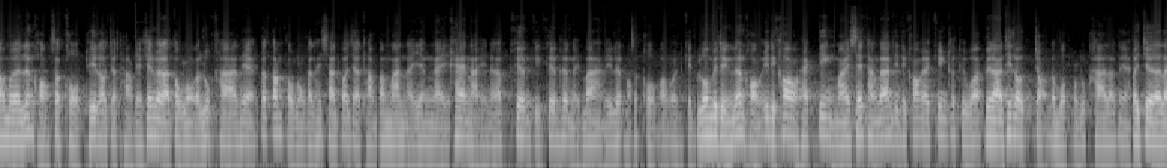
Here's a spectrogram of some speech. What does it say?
ประเมินเรื่องของสโคปที่เราจะทำอย่างเช่นเวลาตกลงกับลูกค้าเนี่ยก็ต้องตกลงกันให้ชัดว่าจะทำประมาณไหนยังไงแค่ไหนนะครับเครื่องกี่เครื่องเครื่องไหนบ้างในเรื่องของ scope of engagement รวมไปถึงเรื่องของ ethical hacking mindset ทางด้าน ethical hacking ก็คือว่าเวลาที่เราเจาะระบบของลูกค้าแล้วเนี่ยไปเจออะไร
